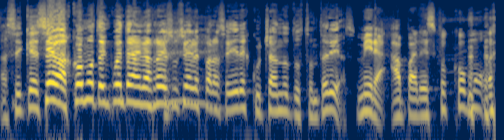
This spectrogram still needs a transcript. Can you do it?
Así que, Sebas, ¿cómo te encuentran en las redes sociales para seguir escuchando tus tonterías? Mira, aparezco como.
